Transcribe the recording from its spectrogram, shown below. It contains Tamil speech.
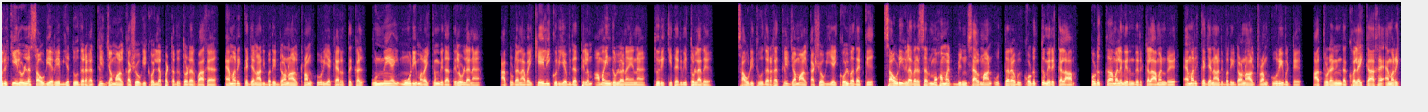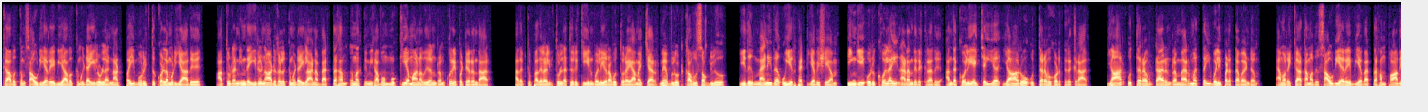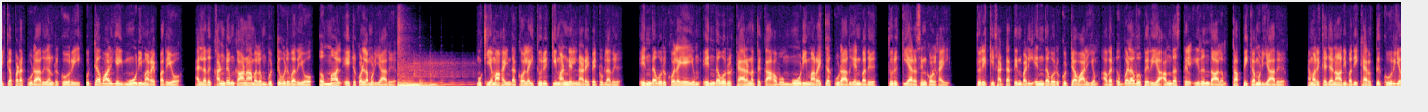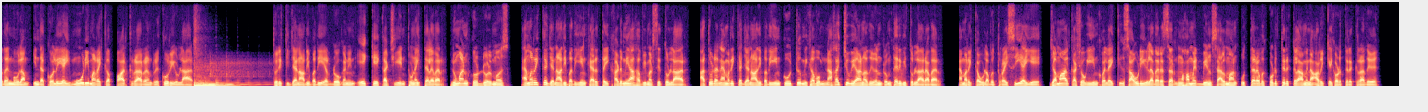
துருக்கியில் உள்ள சவுதி அரேபிய தூதரகத்தில் ஜமால் கஷோகி கொல்லப்பட்டது தொடர்பாக அமெரிக்க ஜனாதிபதி டொனால்ட் ட்ரம்ப் கூறிய கருத்துக்கள் உண்மையை மூடி மறைக்கும் விதத்தில் உள்ளன. அத்துடன் அவை கேலிக்குரிய விதத்திலும் அமைந்துள்ளன என துருக்கி தெரிவித்துள்ளது. சவுடி தூதரகத்தில் ஜமால் கஷோகியை கொல்வதற்கு சவுடி இளவரசர் முகமது பின் சல்மான் உத்தரவு கொடுத்தும் இருக்கலாம் கொடுக்காமலும் இருந்திருக்கலாம் என்று அமெரிக்க ஜனாதிபதி டொனால்ட் ட்ரம்ப் கூறிவிட்டு அத்துடன் இந்த கொலைக்காக அமெரிக்காவுக்கும் சவுடி அரேபியாவுக்கும் இடையிலுள்ள நட்பை முறித்து கொள்ள முடியாது. அத்துடன் இந்த இரு நாடுகளுக்கும் இடையிலான வர்த்தகம் எமக்கு மிகவும் முக்கியமானது என்றும் குறிப்பிட்டிருந்தார். அதற்கு பதிலளித்துள்ள துருக்கியின் வெளியுறவுத்துறை அமைச்சர் மெவ்லுட் கவுசொக்லு இது மனித உயிர் பற்றிய விஷயம். இங்கே ஒரு கொலை நடந்திருக்கிறது. அந்த கொலையை செய்ய யாரோ உத்தரவு கொடுத்திருக்கிறார். யார் உத்தரவிட்டார் என்ற மர்மத்தை வெளிப்படுத்த வேண்டும். அமெரிக்கா தமது சவுடி அரேபிய வர்த்தகம் பாதிக்கப்படக்கூடாது என்று கூறி குற்றவாளியை மூடி மறைப்பதையோ அல்லது கண்டும் காணாமலும் விட்டுவிடுவதையோ எம்மால் ஏற்றுக்கொள்ள முடியாது. முக்கியமாக இந்த கொலை துருக்கி மண்ணில் நடைபெற்றுள்ளது. எந்த ஒரு கொலையையும் எந்த ஒரு காரணத்துக்காகவும் மூடி மறைக்கக்கூடாது என்பது துருக்கி அரசின் கொள்கை. துருக்கி சட்டத்தின்படி எந்த ஒரு குற்றவாளியும் அவர் எவ்வளவு பெரிய அந்தஸ்தில் இருந்தாலும் தப்பிக்க முடியாது. அமெரிக்க ஜனாதிபதி கருத்து கூறியதன் மூலம் இந்த கொலையை மூடி மறைக்க பார்க்கிறார் என்று கூறியுள்ளார். துருக்கி ஜனாதிபதி எர்டோகனின் ஏகே கட்சியின் துணைத் தலைவர் நுமன் குர்டுல்மஸ் அமெரிக்க ஜனாதிபதியின் கருத்தை கடுமையாக விமர்சித்துள்ளார். அத்துடன் அமெரிக்க ஜனாதிபதியின் கூற்று மிகவும் நகைச்சுவையானது என்றும் தெரிவித்துள்ளார் அவர். அமெரிக்க உளவுத்துறை சிஐஏ ஜமால் கஷோகியின் கொலைக்கு சவுடி இளவரசர் முகமது பின் சல்மான் உத்தரவு கொடுத்திருக்கலாம் என அறிக்கை கொடுத்திருக்கிறது.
